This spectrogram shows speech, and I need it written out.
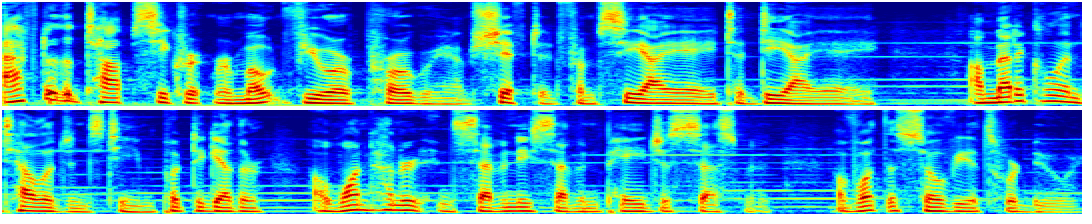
After the top secret remote viewer program shifted from CIA to DIA, a medical intelligence team put together a 177 page assessment of what the Soviets were doing.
